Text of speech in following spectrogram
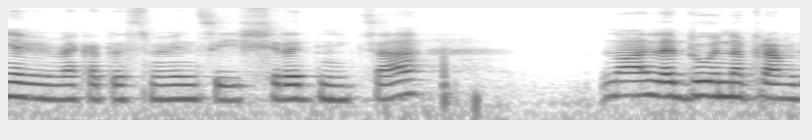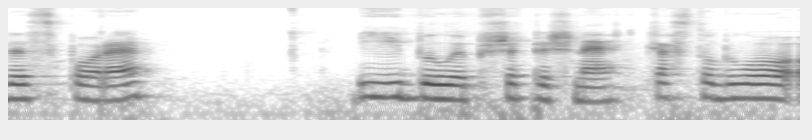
Nie wiem, jaka to jest mniej więcej średnica. No ale były naprawdę spore i były przepyszne. Ciasto było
